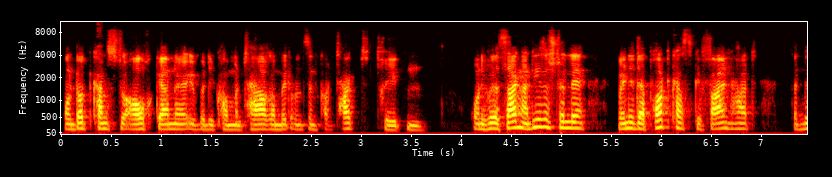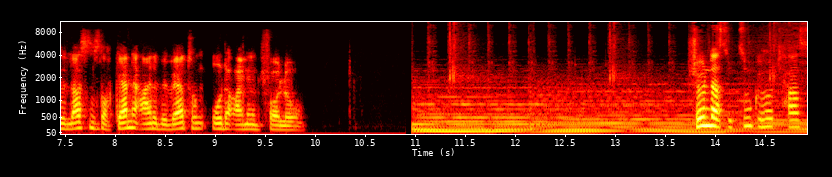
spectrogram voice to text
Und dort kannst du auch gerne über die Kommentare mit uns in Kontakt treten. Und ich würde sagen, an dieser Stelle, wenn dir der Podcast gefallen hat, dann lass uns doch gerne eine Bewertung oder einen Follow. Schön, dass du zugehört hast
